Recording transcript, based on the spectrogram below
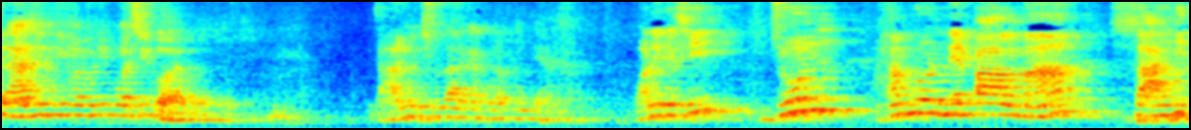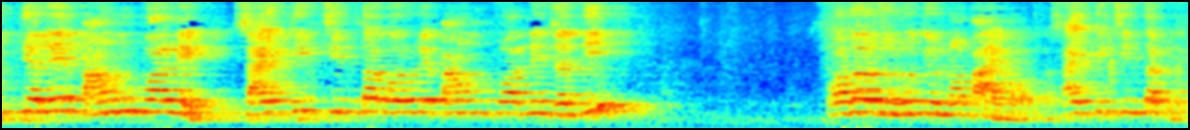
राजनीतिमा पनि पछि गएको धार्मिक सुधारका कुरा पनि त्यहाँ भनेपछि जुन हाम्रो नेपालमा साहित्यले पाउनु पर्ने साहित्यिक चिन्तकहरूले पाउनु पर्ने जति कदर जुन हो त्यो नपाएको साहित्यिक चिन्तकले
